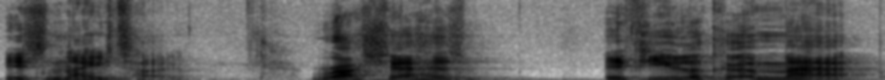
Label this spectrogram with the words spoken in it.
is NATO. Russia has if you look at a map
